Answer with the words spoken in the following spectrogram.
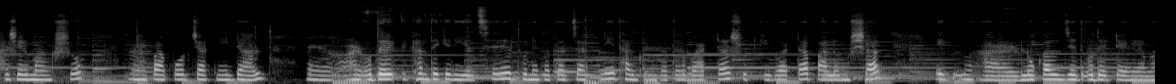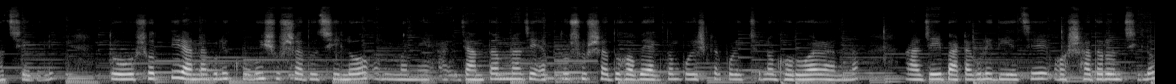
হাঁসের মাংস পাপড়, চাটনি, ডাল আর ওদের এখান থেকে দিয়েছে ধনে পাতার চাটনি, থানকুনি পাতার বাটা, শুটকি বাটা, পালং শাক আর লোকাল যে ওদের ট্যাংরা মাছ সেগুলি। তো সত্যি রান্নাগুলি খুবই সুস্বাদু ছিল। মানে জানতাম না যে এত সুস্বাদু হবে, একদম পরিষ্কার পরিচ্ছন্ন ঘরোয়া রান্না। আর যেই বাটাগুলি দিয়েছে অসাধারণ ছিল,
